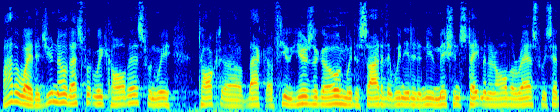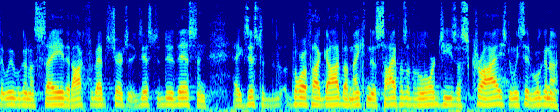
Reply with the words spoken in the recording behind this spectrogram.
By the way, did you know that's what we call this when we talked uh, back a few years ago and we decided that we needed a new mission statement and all the rest. We said that we were going to say that Oxford Baptist Church exists to do this and exists to glorify God by making disciples of the Lord Jesus Christ. And we said we're going to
